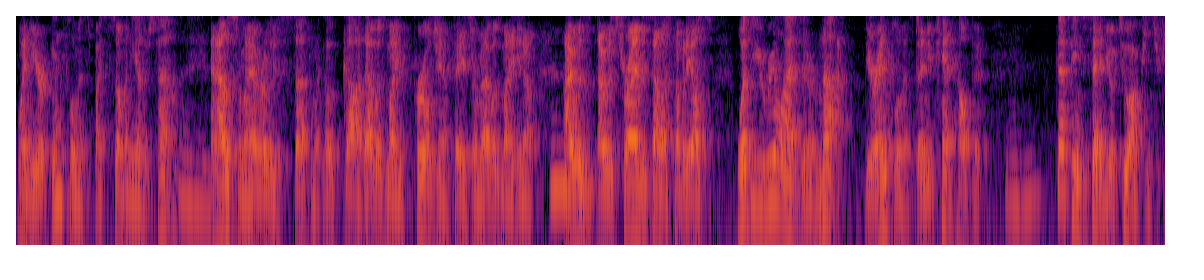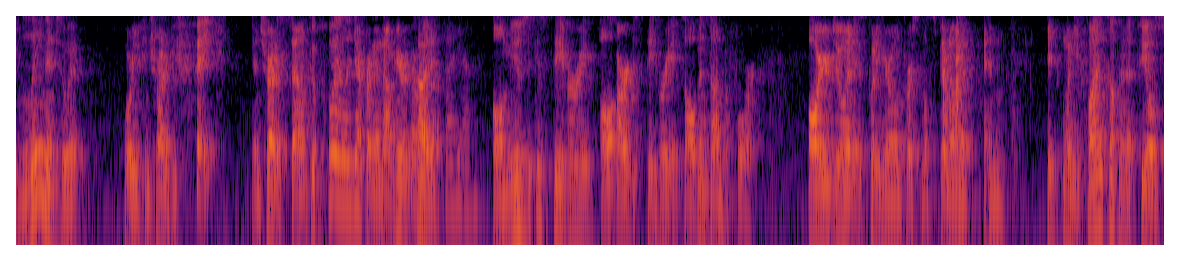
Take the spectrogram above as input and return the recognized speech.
when you're influenced by so many other sounds. Mm-hmm. And I listen to my earliest stuff. I'm like, oh god, that was my Pearl Jam phase, or that was my, you know, Mm-hmm. I was I was trying to sound like somebody else. Whether you realize it or not, you're influenced, and you can't help it. Mm-hmm. That being said, you have two options. You can lean into it, or you can try to be fake and try to sound completely different. And I'm here to tell you, yeah. all music is thievery, all art is thievery. It's all been done before. all you're doing is putting your own personal spin on it. And if when you find something that feels,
